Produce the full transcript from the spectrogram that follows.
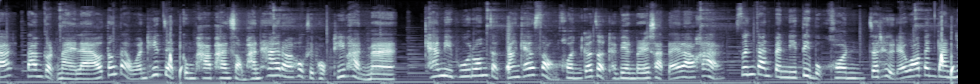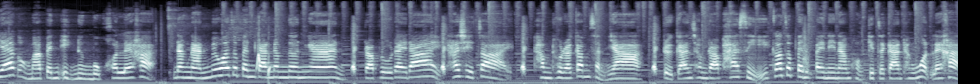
ะ ตามกฎหมายแล้วตั้งแต่วันที่ 7 กุมภาพันธ์ 2566 ที่ผ่านมา แค่มีผู้ร่วมจัดตั้งแค่ 2 คนก็จดทะเบียนบริษัทได้แล้วค่ะ ซึ่งการเป็นนิติบุคคล จะถือได้ว่าเป็นการแยกออกมาเป็นอีกหนึ่งบุคคลเลยค่ะ ดังนั้นไม่ว่าจะเป็นการดำเนินงาน รับรู้รายได้ ค่าใช้จ่ายทำธุรกรรมสัญญา หรือการชำระภาษีก็จะเป็นไปในนามของกิจการทั้งหมดเลยค่ะ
